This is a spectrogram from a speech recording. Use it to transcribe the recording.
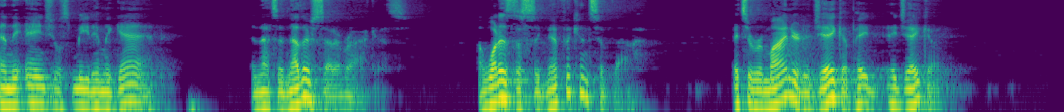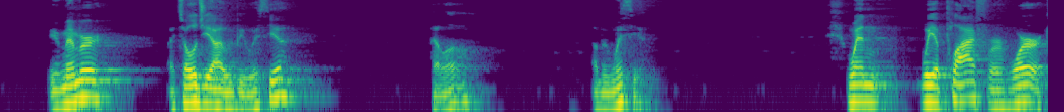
and the angels meet him again. And that's another set of brackets. And what is the significance of that? It's a reminder to Jacob hey, hey, Jacob, you remember I told you I would be with you? Hello? I've been with you. When we apply for work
